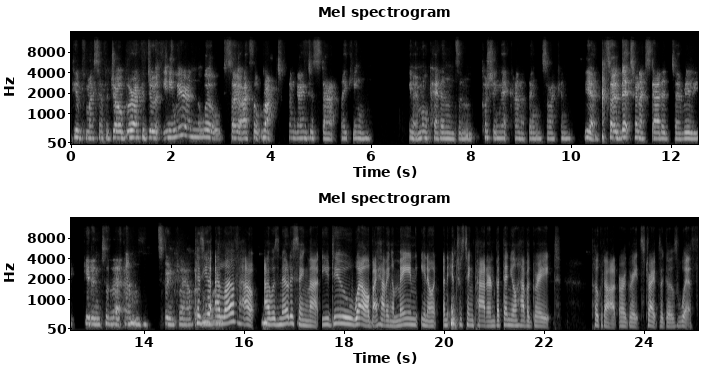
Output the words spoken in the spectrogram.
give myself a job where I could do it anywhere in the world. So I thought, right, I'm going to start making, you know, more patterns and pushing that kind of thing so I can, yeah. So that's when I started to really get into the um spoonflower. bit because you i love how Mm. i was noticing that you do well by having a main you know an interesting pattern but then you'll have a great polka dot or a great stripe that goes with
